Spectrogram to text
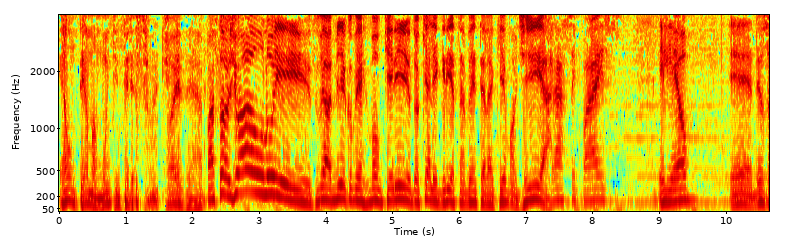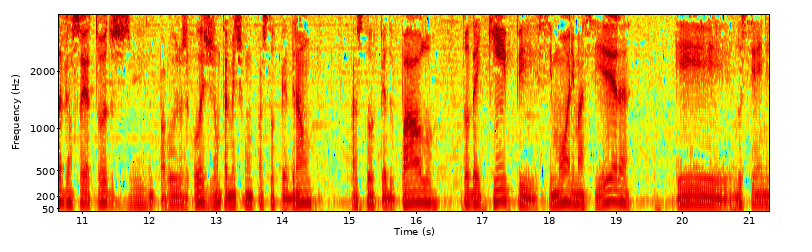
É um tema muito interessante. Pois é. Pastor João Luiz, meu amigo, meu irmão querido, que alegria também tê-lo aqui. Bom dia. Graça e paz. Eliel, é, Deus abençoe a todos. Hoje, hoje, juntamente com o pastor Pedrão, pastor Pedro Paulo, toda a equipe, Simone Macieira, e Luciene,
